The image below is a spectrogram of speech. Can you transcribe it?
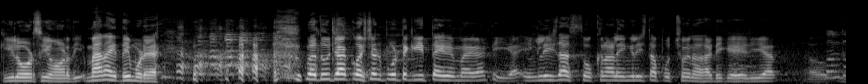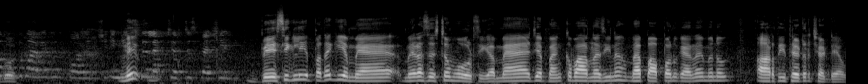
ਕੀ ਲੋੜ ਸੀ ਆਉਣ ਦੀ? ਮੈਂ ਨਾ ਇੱਦਾਂ ਹੀ ਮੁੜਿਆ। ਮੈਂ ਦੂਜਾ ਕੁਐਸਚਨ ਪੁੱਟ ਕੀਤਾ ਹੀ ਨਹੀਂ ਮੈਂ ਕਿਹਾ ਠੀਕ ਆ। ਇੰਗਲਿਸ਼ ਦਾ ਸੁੱਖ ਨਾਲ ਇੰਗਲਿਸ਼ ਤਾਂ ਪੁੱਛੋ ਹੀ ਨਾ ਸਾਡੀ ਕਿਹੇ ਜੀ ਆ। ਦੇ ਬੇਸਿਕਲੀ ਪਤਾ ਕੀ ਹੈ ਮੈਂ ਮੇਰਾ ਸਿਸਟਮ ਹੋਰ ਸੀਗਾ। ਮੈਂ ਜੇ ਬੈਂਕ ਮਾਰਨਾ ਸੀ ਨਾ ਮੈਂ ਪਾਪਾ ਨੂੰ ਕਹਿੰਦਾ ਮੈਨੂੰ ਆਰਤੀ ਥੀਏਟਰ ਛੱਡਿਓ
